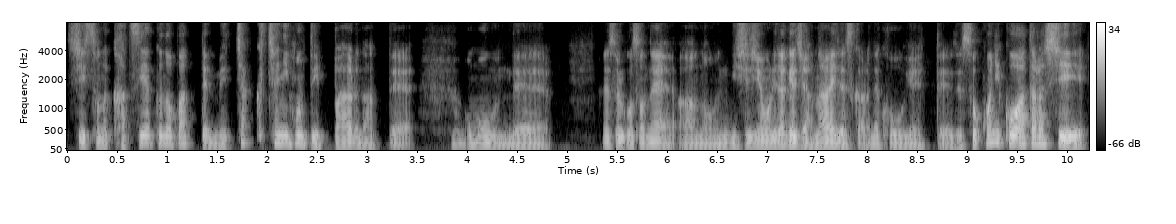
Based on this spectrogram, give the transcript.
しその活躍の場ってめちゃくちゃ日本っていっぱいあるなって思うんで。でそれこそねあの西陣織だけじゃないですからね工芸ってでそこにこう新しい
